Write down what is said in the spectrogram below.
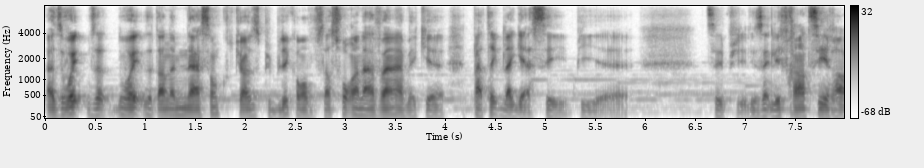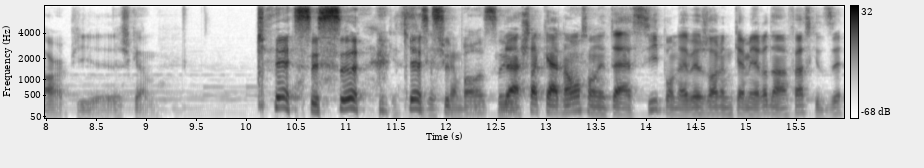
Elle dit, oui, vous êtes, oui, vous êtes en nomination coup de cœur du public, on va vous s'asseoir en avant avec euh, Patrick Lagacé, puis, euh, tu sais, puis les, les francs-tireurs, puis euh, je suis comme, Qu'est-ce que c'est ça? Qu'est-ce que qui s'est passé? Là, à chaque annonce, on était assis, puis on avait genre une caméra d'en face qui disait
